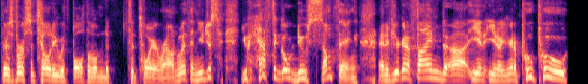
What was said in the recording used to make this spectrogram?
there's versatility with both of them to, to toy around with. And you just, you have to go do something. And if you're going to find, uh, you, you know, you're going to poo poo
